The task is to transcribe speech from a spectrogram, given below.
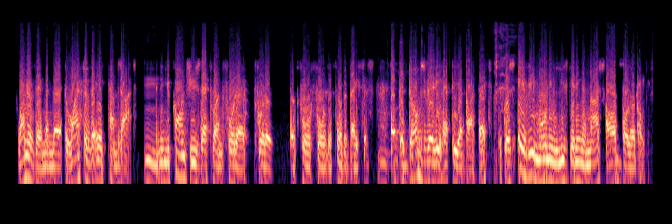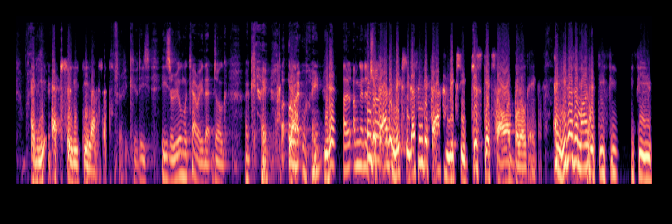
one of them and the, the white of the egg comes out, mm. and then you can't use that one for a for a for for the for the basis. But the dog's very happy about that because every morning he's getting a nice hard boiled egg, and he absolutely loves it. Very good. He's he's a real McCurrie, that dog. Okay. All yeah. right, Wayne. I, am going to try. Get the other mix. He doesn't get the other mix. He just gets the hard boiled egg, and he doesn't mind it if you if you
